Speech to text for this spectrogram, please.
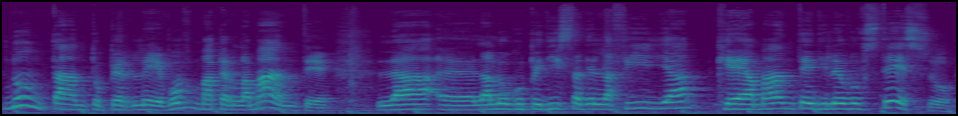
non tanto per Levov, ma per l'amante, la, eh, la logopedista della figlia che è amante di Levov stesso.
